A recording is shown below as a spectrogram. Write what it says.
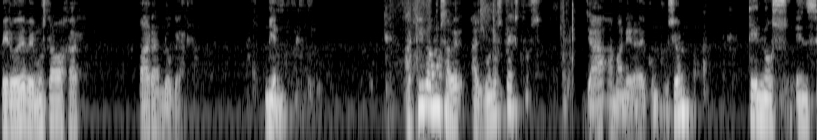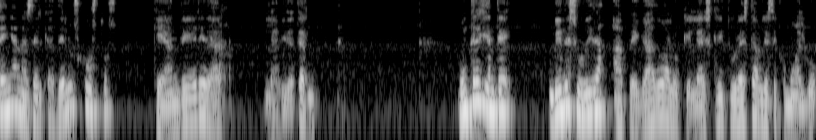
pero debemos trabajar para lograrlo. Bien, aquí vamos a ver algunos textos, ya a manera de conclusión, que nos enseñan acerca de los justos que han de heredar la vida eterna. Un creyente vive su vida apegado a lo que la escritura establece como algo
